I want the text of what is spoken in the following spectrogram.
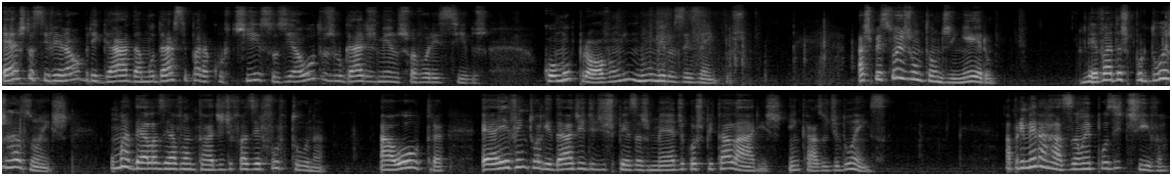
esta se verá obrigada a mudar-se para cortiços e a outros lugares menos favorecidos, como provam inúmeros exemplos. As pessoas juntam dinheiro levadas por duas razões uma delas é a vontade de fazer fortuna. A outra é a eventualidade de despesas médico-hospitalares, em caso de doença. A primeira razão é positiva,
